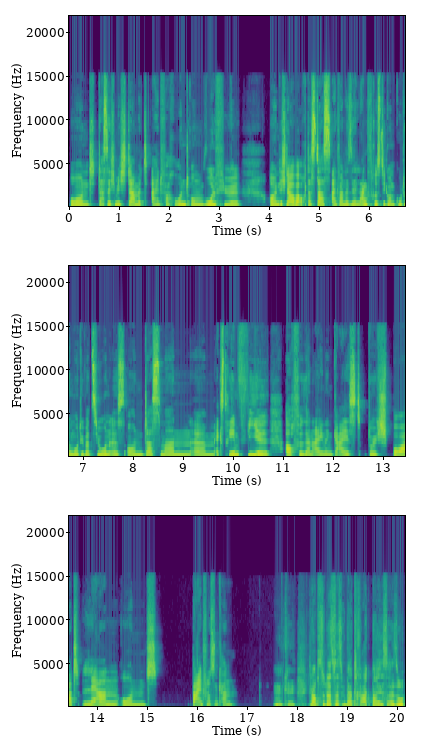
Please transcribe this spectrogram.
und dass ich mich damit einfach rundum wohlfühle. Und ich glaube auch, dass das einfach eine sehr langfristige und gute Motivation ist und dass man ähm, extrem viel auch für seinen eigenen Geist durch Sport lernen und beeinflussen kann. Okay. Glaubst du, dass das übertragbar ist? Also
